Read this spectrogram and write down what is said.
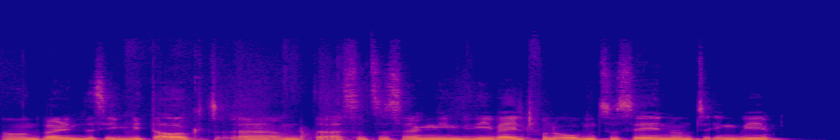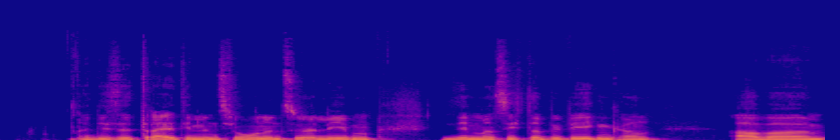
und weil ihm das irgendwie taugt, ähm, da sozusagen irgendwie die Welt von oben zu sehen und irgendwie diese drei Dimensionen zu erleben, in denen man sich da bewegen kann. Aber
